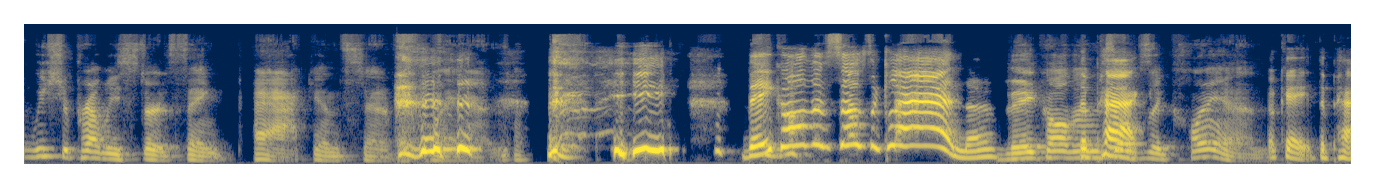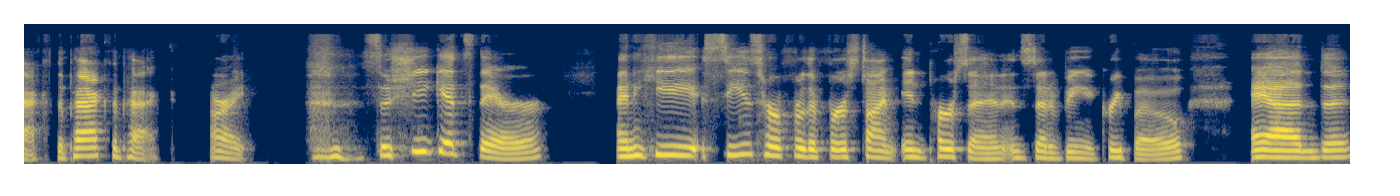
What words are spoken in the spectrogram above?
we should probably start saying pack instead of clan. they call themselves a clan. They call The themselves pack. a clan. Okay, the pack, the pack, the pack. All right. so she gets there and he sees her for the first time in person instead of being a creepo. And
